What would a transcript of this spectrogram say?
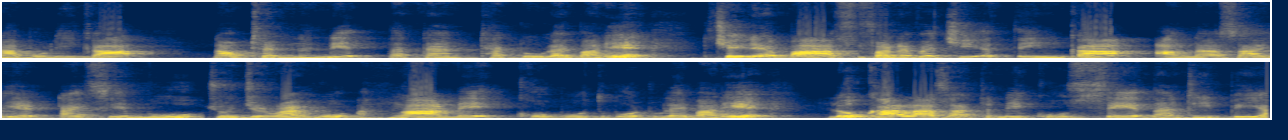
Napoli က နောက်ထပ်နှစ်နှစ်တက်တန်းထပ်တိုးလိုက်ပါတယ်။ဒီချိန်ထဲမှာ Fenerbahce အသင်းကအာနာဆာရဲ့တိုက်စစ်မှုဂျွန်ဂျရန်ကိုအငှားနဲ့ခေါ်ဖို့သဘောတူလိုက်ပါတယ်။လောက်ခလာစာတစ်နှစ်ကို10တန်းထိပေးရ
